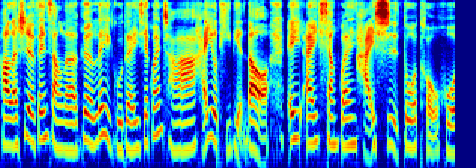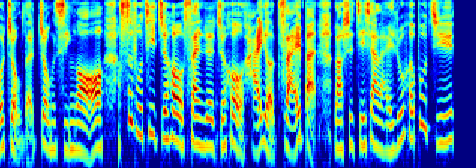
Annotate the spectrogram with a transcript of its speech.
好，老师也分享了各类股的一些观察，还有提点到、哦、AI 相关还是多头火种的重心哦。伺服器之后散热之后，还有窄板，老师接下来如何布局？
